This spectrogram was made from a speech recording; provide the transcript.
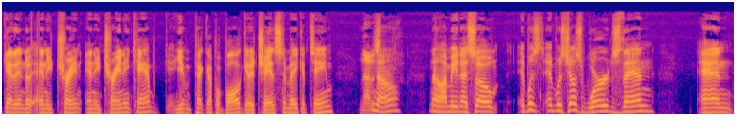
get into any train any training camp, even pick up a ball, get a chance to make a team? Not a no, no. I mean, uh, so it was it was just words then, and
